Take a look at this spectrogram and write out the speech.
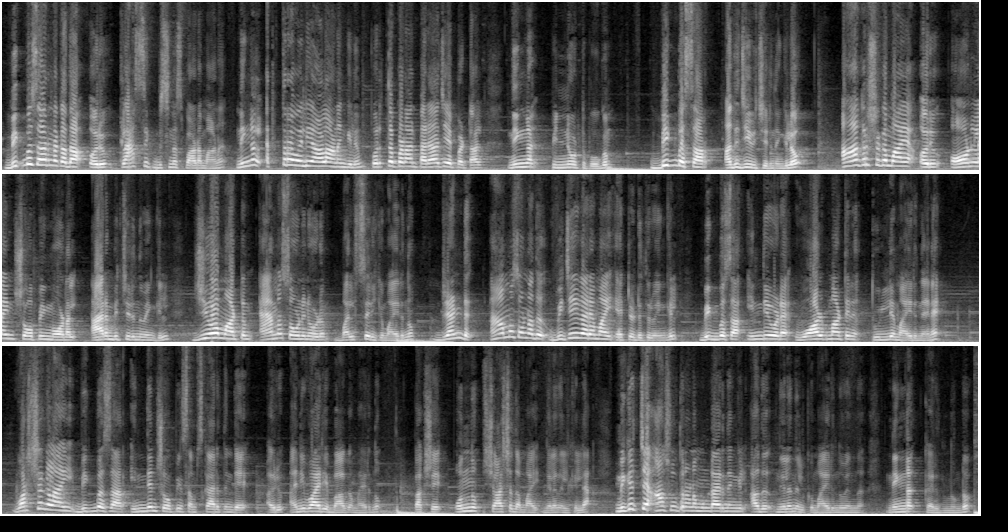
ബിഗ് ബസാറിന്റെ കഥ ഒരു ക്ലാസിക് ബിസിനസ് പാഠമാണ്. നിങ്ങൾ എത്ര വലിയ ആളാണെങ്കിലും പൊരുത്തപ്പെടാൻ പരാജയപ്പെട്ടാൽ നിങ്ങൾ പിന്നോട്ട് പോകും. ബിഗ് ബസാർ അതിജീവിച്ചിരുന്നെങ്കിലോ? ആകർഷകമായ ഒരു ഓൺലൈൻ ഷോപ്പിംഗ് മോഡൽ ആരംഭിച്ചിരുന്നുവെങ്കിൽ ജിയോ മാർട്ടും ആമസോണിനോടും മത്സരിക്കുമായിരുന്നു. രണ്ട് ആമസോൺ അത് വിജയകരമായി ഏറ്റെടുത്തിരുമെങ്കിൽ ബിഗ് ബസാർ ഇന്ത്യയുടെ വാൾമാർട്ടിന് തുല്യമായിരുന്നേനെ. വർഷങ്ങളായി ബിഗ് ബസാർ ഇന്ത്യൻ ഷോപ്പിംഗ് സംസ്കാരത്തിന്റെ ഒരു അനിവാര്യ ഭാഗമായിരുന്നു. പക്ഷേ ഒന്നും ശാശ്വതമായി നിലനിൽക്കില്ല. മികച്ച ആസൂത്രണം ഉണ്ടായിരുന്നെങ്കിൽ അത് നിലനിൽക്കുമായിരുന്നുവെന്ന് നിങ്ങൾ കരുതുന്നുണ്ടോ?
